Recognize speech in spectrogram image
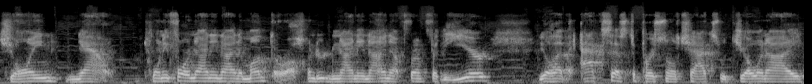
join now. $24.99 a month or 199 up front for the year. You'll have access to personal chats with Joe and I,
